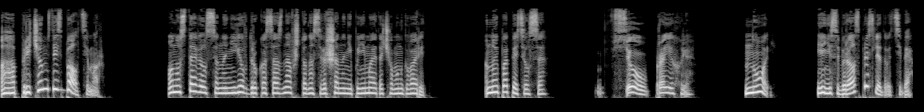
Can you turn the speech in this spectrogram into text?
«А при чем здесь Балтимор?» Он уставился на нее, вдруг осознав, что она совершенно не понимает, о чем он говорит. Но и попятился. «Все, проехали». «Ной, я не собиралась преследовать тебя».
